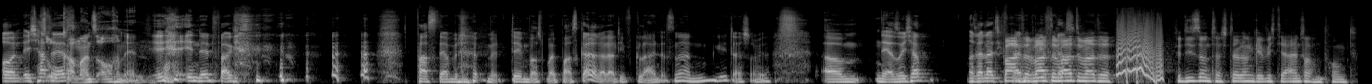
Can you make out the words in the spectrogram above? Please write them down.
Und ich hatte So kann man es auch nennen. in den Ver Passt ja mit, mit dem, was bei Pascal relativ klein ist, ne? Dann geht das schon wieder. Ähm, ne, also ich habe einen relativ Warte, kleinen warte, Briefkasten. warte, warte. Für diese Unterstellung gebe ich dir einfach einen Punkt.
